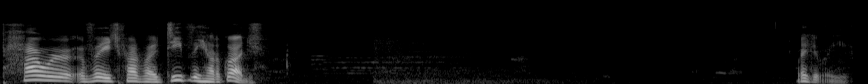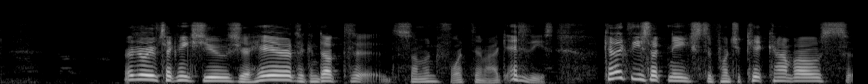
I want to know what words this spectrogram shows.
power of rage, powered by a deeply held grudge. Wicked Weave. Regular Reeve techniques use your hair to conduct uh, summon forth demonic entities. Connect these techniques to punch or kick combos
